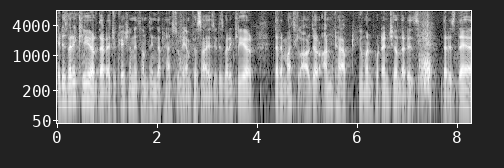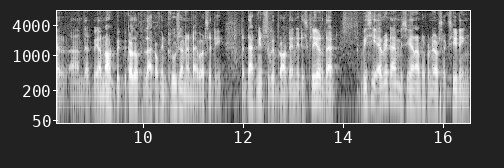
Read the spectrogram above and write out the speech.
it is very clear that education is something that has to be emphasized. It is very clear that a much larger untapped human potential that is that is there uh, that we are not because of lack of inclusion and diversity that that needs to be brought in. It is clear that we see every time we see an entrepreneur succeeding,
